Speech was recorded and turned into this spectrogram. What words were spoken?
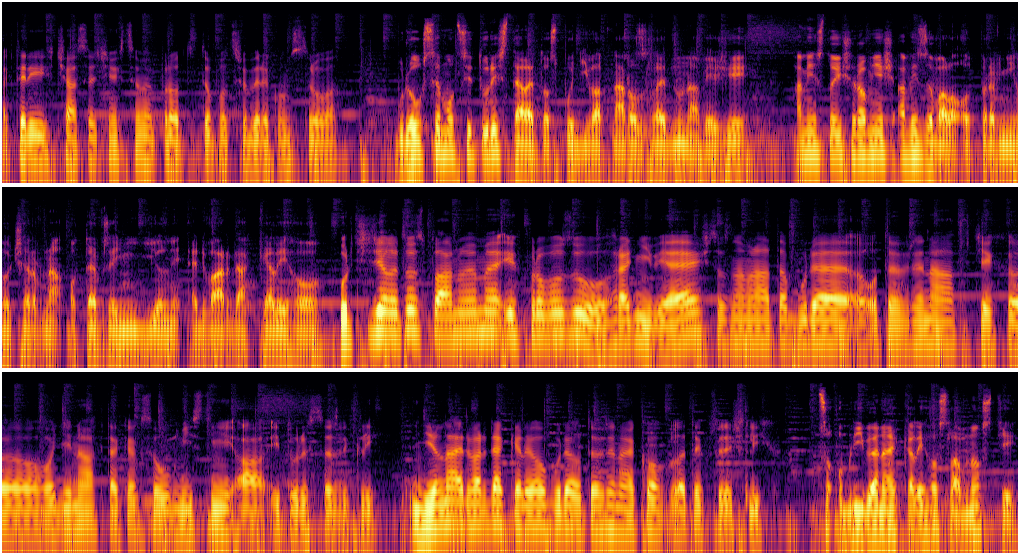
a který který částečně chceme pro tyto potřeby rekonstruovat. Budou se moci turisté letos podívat na rozhlednu na věži a město již rovněž avizovalo od 1. června otevření dílny Edvarda Kellyho. Určitě letos plánujeme i v provozu hradní věž, to znamená, ta bude otevřena v těch eh, hodinách, tak jak jsou místní a i turisté zvyklí. Dílna Edvarda Kellyho bude otevřena jako v letech předešlých. Co oblíbené Kellyho slavnosti?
